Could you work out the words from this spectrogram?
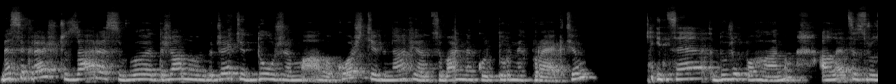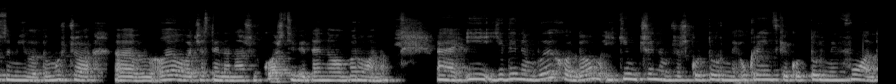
Не секрет, що зараз в державному бюджеті дуже мало коштів на фінансування культурних проєктів. І це дуже погано, але це зрозуміло, тому що е, левова частина наших коштів йде на оборону. Е, і єдиним виходом, яким чином вже ж культурний український культурний фонд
